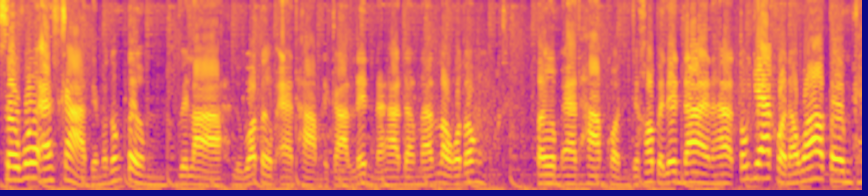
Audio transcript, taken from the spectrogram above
เซิร์ฟเวอร์แอสการ์ดเนี่ยมันต้องเติมเวลาหรือว่าเติมแอร์ไทม์ในการเล่นนะฮะ ดังนั้นเราก็ต้องเติมแอร์ไทม์ก่อนถึงจะเข้าไปเล่นได้นะฮะ ต้องแยกก่อนนะว่าเติมแค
